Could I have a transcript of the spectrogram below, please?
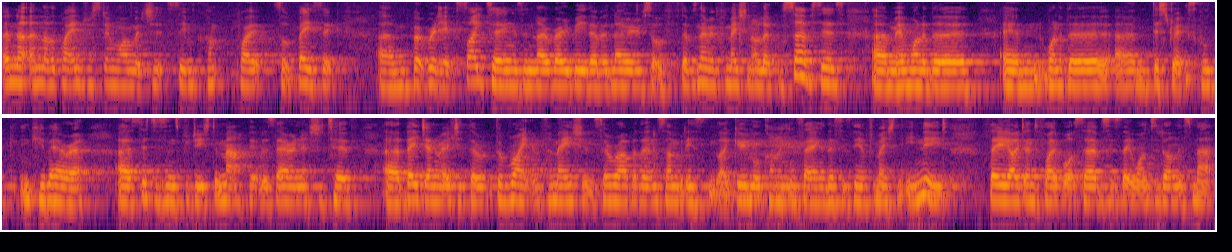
an- another quite interesting one, which it seemed quite sort of basic, um, but really exciting, is in Nairobi. There were no sort of there was no information on local services um, in one of the in one of the um, districts called Kibera. uh, citizens produced a map. It was their initiative. Uh, they generated the, the right information. So rather than somebody like Google coming and saying, this is the information that you need, they identified what services they wanted on this map.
